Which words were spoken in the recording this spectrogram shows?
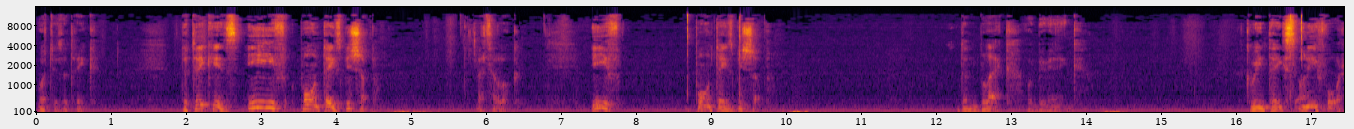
What is the trick? The trick is if pawn takes bishop, let's have a look. If pawn takes bishop, then black would be winning. Queen takes on e4.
